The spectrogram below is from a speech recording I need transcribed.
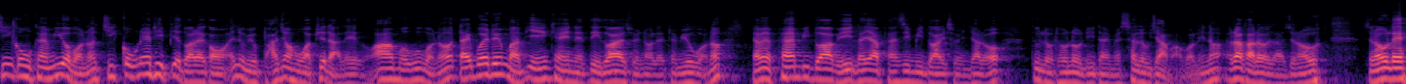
ကြီးကုံခံပြီးတော့ဗောနော်ကြီးကုံတဲ့အထိပြစ်သွားတဲ့ကောင်ကအဲ့လိုမျိုးဘာကြောင့်ဟိုကဖြစ်တာလဲဆိုအာမဟုတ်ဘူးဗောနော်တိုက်ပွဲတွင်းမှာပြင်းရင်ခံရင်နဲ့တည်သွားရဆိုရင်တော့လည်းတစ်မျိုးဗောနော်ဒါပေမဲ့ဖမ်းပြီးသွားပြီလက်ရဖမ်းဆီးပြီးသွားပြီဆိုရင်ကြတော့သူ့လုံထုံးလုံဒီတိုင်းပဲဆက်လုပ်ကြမှာဗောလေနော်အဲ့ဒါကတော့ဒါကျွန်တော်တို့ကျွန်တော်တို့လည်း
